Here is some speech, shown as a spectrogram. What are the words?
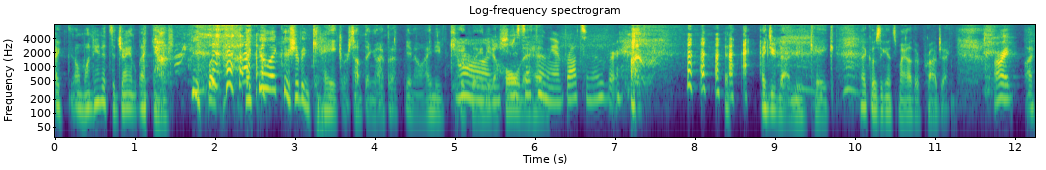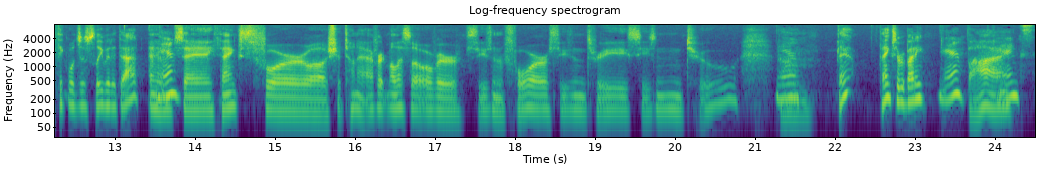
I, on one hand, it's a giant letdown. I feel like, I feel like there should have been cake or something. I but you know, I need cake. Oh, I need a you should hole in the head. something. I brought some over. I do not need cake. That goes against my other project. All right. I think we'll just leave it at that and Yeah. say thanks for a shit ton of effort, Melissa, over season four, season three, season two. Yeah. Um, yeah. Thanks, everybody. yeah. Bye. Thanks.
